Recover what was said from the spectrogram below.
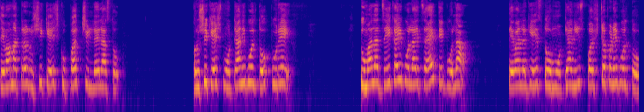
तेव्हा मात्र ऋषिकेश खूपच चिडलेला असतो. ऋषिकेश मोठ्याने बोलतो पुरे तुम्हाला जे काही बोलायचं आहे ते बोला. तेव्हा लगेच तो मोठ्याने स्पष्टपणे बोलतो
